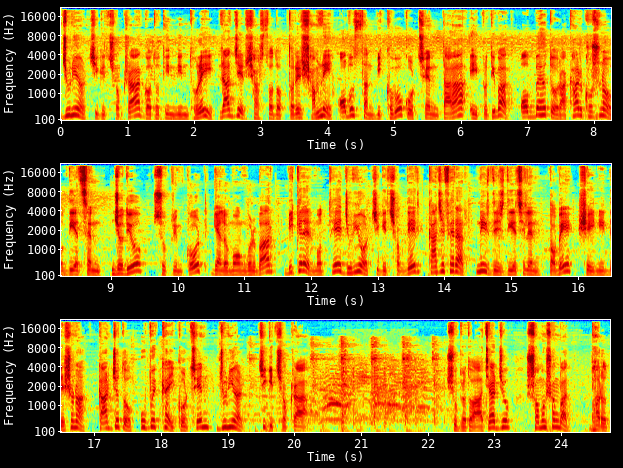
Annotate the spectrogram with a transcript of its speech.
জুনিয়র চিকিৎসকরা গত তিন দিন ধরেই রাজ্যের স্বাস্থ্য দপ্তরের সামনে অবস্থান বিক্ষোভও করছেন। তারা এই প্রতিবাদ অব্যাহত রাখার ঘোষণাও দিয়েছেন। যদিও সুপ্রিম কোর্ট গেল মঙ্গলবার বিকেলের মধ্যে জুনিয়র চিকিৎসকদের কাজে ফেরার নির্দেশ দিয়েছিলেন। তবে সেই নির্দেশনা কার্যত উপেক্ষাই করছেন জুনিয়র চিকিৎসকরা। সুব্রত আচার্য, সমসংবাদ, ভারত।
